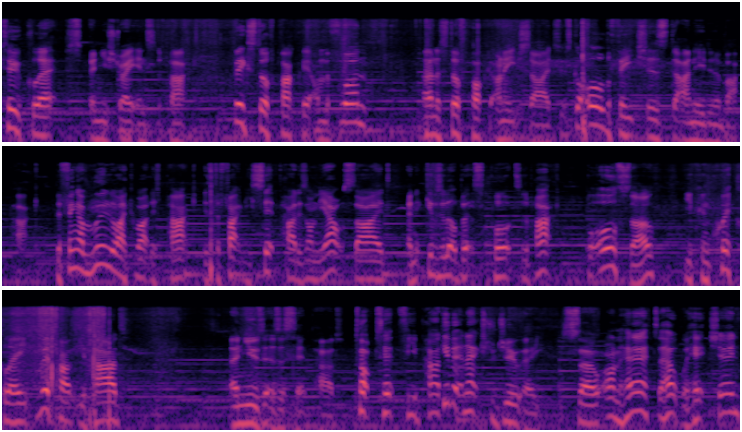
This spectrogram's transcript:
two clips and you're straight into the pack. Big stuff pocket on the front and a stuff pocket on each side. So it's got all the features that I need in a backpack. The thing I really like about this pack is the fact the sit pad is on the outside and it gives a little bit of support to the pack but also you can quickly rip out your pad and use it as a sit pad. Top tip for your pad, give it an extra duty. So on here to help with hitching,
